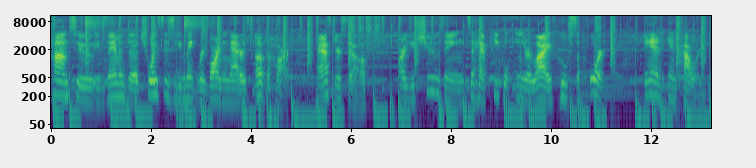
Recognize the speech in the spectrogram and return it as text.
time to examine the choices you make regarding matters of the heart. Ask yourself are you choosing to have people in your life who support and empower you?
